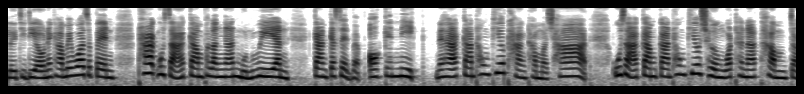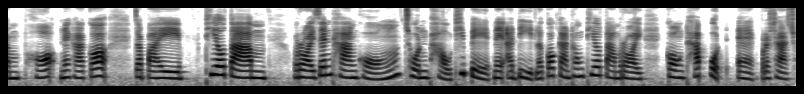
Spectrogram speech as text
เลยทีเดียวนะคะ ไม่ว่าจะเป็นภาคอุตสาหกรรมพลังงานหมุนเวียน การเกษตรแบบออร์แกนิกนะคะการท่องเที่ยวทางธรรมชาติ อุตสาหกรรมการท่องเที่ยวเชิงวัฒนธรรมจำเพาะนะคะ ก็จะไปเที่ยวตาม รอยเส้นทางของชนเผ่าทิเบตในอดีต แล้วก็การท่องเที่ยวตามรอยกองทัพปลดแอกประชาช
